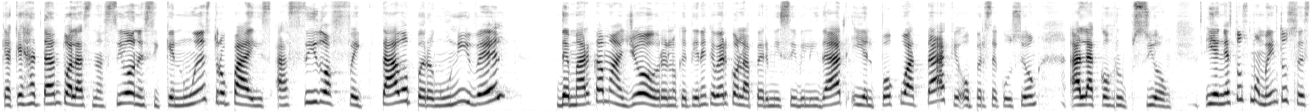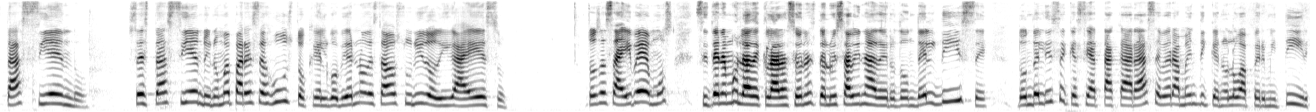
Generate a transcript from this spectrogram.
que aqueja tanto a las naciones y que nuestro país ha sido afectado, pero en un nivel de marca mayor en lo que tiene que ver con la permisibilidad y el poco ataque o persecución a la corrupción. Y en estos momentos se está haciendo se está haciendo y no me parece justo que el gobierno de Estados Unidos diga eso. Entonces ahí vemos, si tenemos las declaraciones de Luis Abinader, donde él dice, donde él dice que se atacará severamente y que no lo va a permitir.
